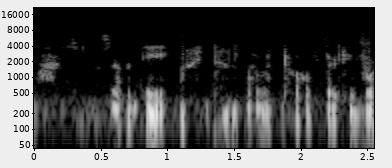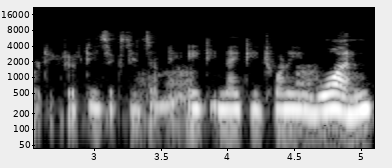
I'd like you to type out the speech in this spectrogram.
5, 6, 7, 8, 9, 10, 11, 12, 13, 14, 15, 16, 17, 18, 19, 21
